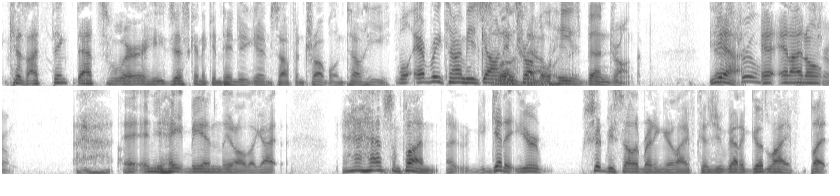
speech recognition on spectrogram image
Because I think that's where he's just going to continue to get himself in trouble until he. Well, every time he's gotten in Slows down a trouble, little he's bit. been drunk. That's yeah, true. And, and I That's don't. True. and, and you hate being you know the guy ha- have some fun uh, get it you're should be celebrating your life because you've got a good life but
